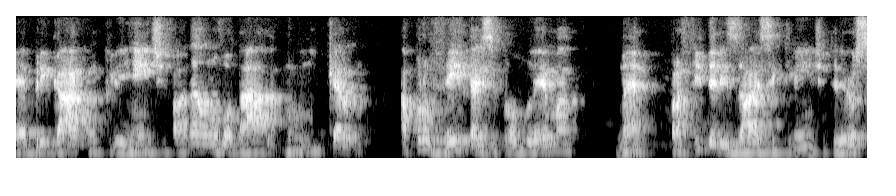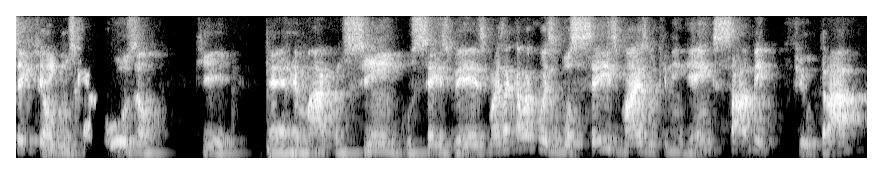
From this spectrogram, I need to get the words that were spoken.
é, brigar com o cliente, falar, não, não vou dar, não, não quero. Aproveita esse problema, né, para fidelizar esse cliente, entendeu? Eu sei que tem Sim. alguns que abusam, que é, remarcam cinco, seis vezes, mas aquela coisa, vocês mais do que ninguém sabem filtrar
